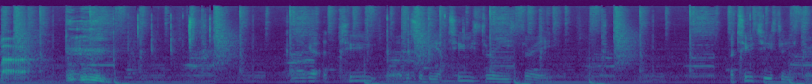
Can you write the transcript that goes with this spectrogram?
yeah, yeah. Can I get a two? Or this would be a two, three, three. A two, two, three, three.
